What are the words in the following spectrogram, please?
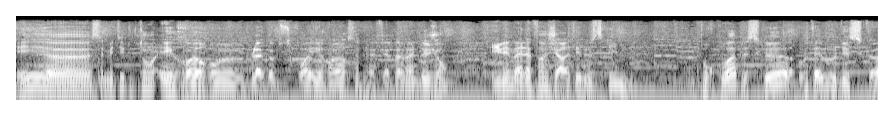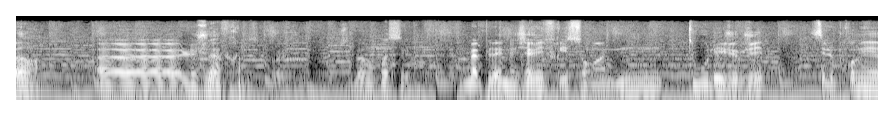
Et euh, ça mettait tout le temps erreur, euh, Black Ops 3, erreur, ça l'a fait pas mal de gens. Et même à la fin, j'ai arrêté de stream. Pourquoi? Parce que au tableau des scores, euh, le jeu a freeze. Je sais pas pourquoi, c'est ma n'a jamais freeze sur un, tous les jeux que j'ai. C'est le premier,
